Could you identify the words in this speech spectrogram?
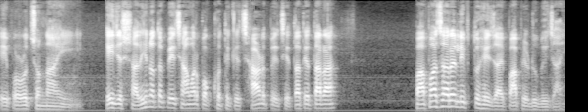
এই প্ররোচনায়, এই যে স্বাধীনতা পেয়েছে আমার পক্ষ থেকে, ছাড় পেয়েছে, তাতে তারা পাপাচারে লিপ্ত হয়ে যায়, পাপে ডুবে যায়।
